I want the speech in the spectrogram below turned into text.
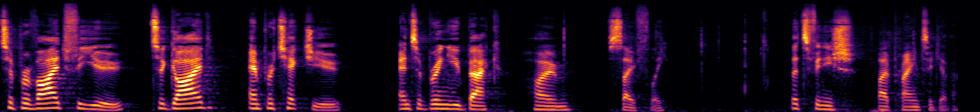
to provide for you, to guide and protect you, and to bring you back home safely. Let's finish by praying together.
